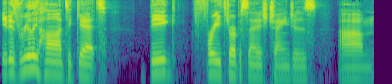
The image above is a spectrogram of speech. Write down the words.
It is really hard to get big free throw percentage changes. Um,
